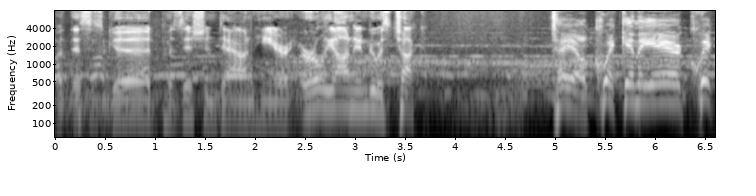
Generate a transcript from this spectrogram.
But this is good position down here. Early on into his tuck. Theaux, quick in the air, quick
